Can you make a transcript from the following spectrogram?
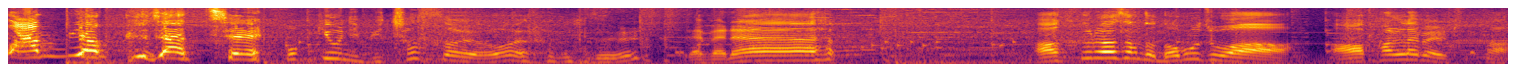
완벽 그 자체. 뽑기 운이 미쳤어요 여러분들. 레벨업. 아 크루아상도 너무 좋아. 아 8레벨 좋다.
